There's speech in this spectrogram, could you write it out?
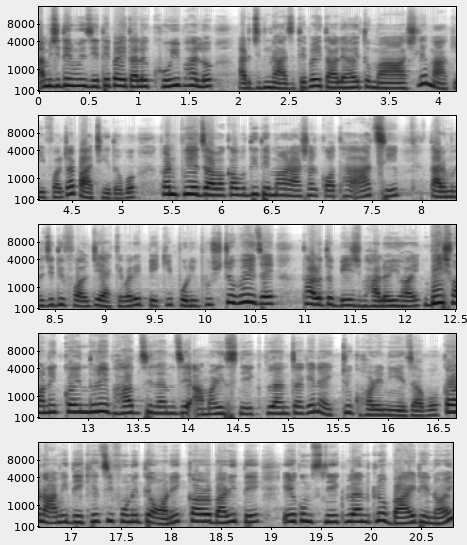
আমি যদি আমি যেতে পারি তাহলে খুবই ভালো, আর যদি না যেতে পারি তাহলে হয়তো মা আসলে মাকে এই ফলটা পাঠিয়ে দেবো। কারণ পুজোর জামা কাপড় দিতে মার আসার কথা আছে, তার মধ্যে যদি ফলটি একেবারে পেকে পরিপুষ্ট হয়ে যায় তাহলে তো বেশ ভালোই হয়। বেশ অনেক কয়েন ধরেই ভাবছিলাম যে আমার এই স্নেক প্ল্যান্টটাকে না একটু ঘরে নিয়ে যাব। কারণ আমি দেখেছি ফোনেতে অনেক কারোর বাড়িতে এরকম স্নেক প্ল্যান্টগুলো বাইরে নয়,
